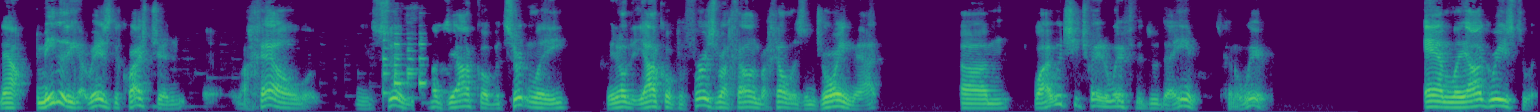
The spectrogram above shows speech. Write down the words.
Now, immediately got raised the question, Rachel, we assume, loves Yaakov, but certainly we know that Yaakov prefers Rachel and Rachel is enjoying that. Um, why would she trade away for the Dudaim? It's kind of weird. And Leah agrees to it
